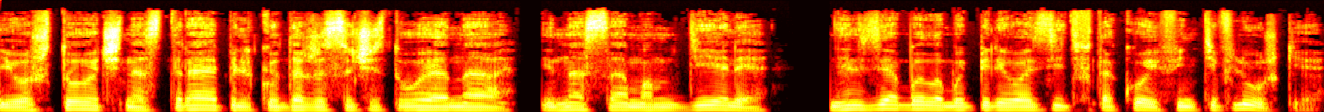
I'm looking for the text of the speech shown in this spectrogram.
И уж точно страпельку, даже существуя она и на самом деле, нельзя было бы перевозить в такой финтифлюшке.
